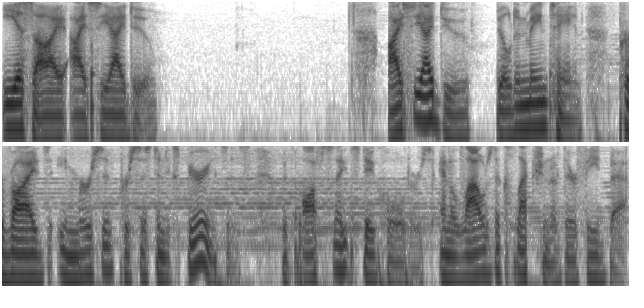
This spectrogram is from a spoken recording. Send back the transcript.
ESI IC.IDO. IC.IDO Build and Maintain provides immersive, persistent experiences with offsite stakeholders and allows the collection of their feedback.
